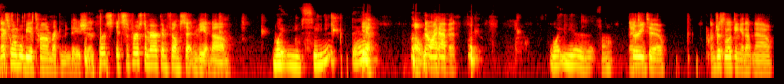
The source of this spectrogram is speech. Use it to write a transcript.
next one will be a Tom recommendation. First, it's the first American film set in Vietnam. Wait, you've seen it, Dan? Yeah. Oh, No, I haven't. What year is it from? 32. I'm just looking it up now.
